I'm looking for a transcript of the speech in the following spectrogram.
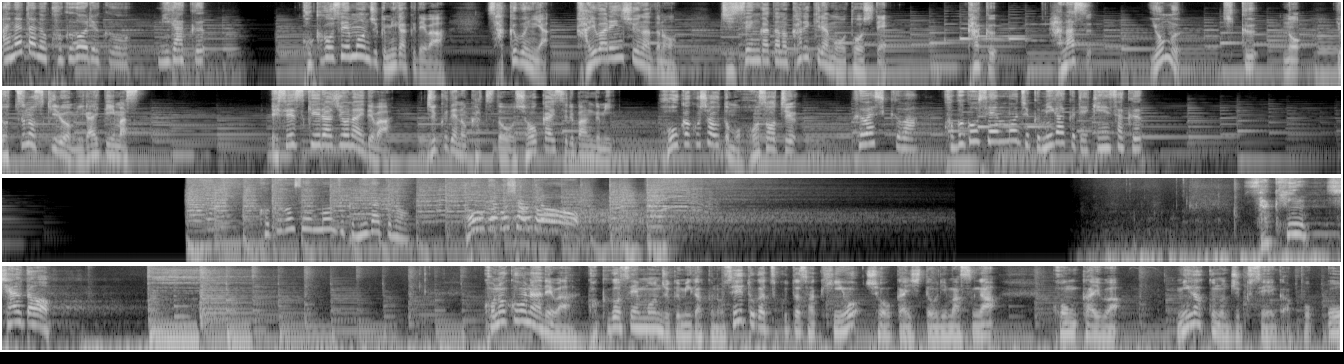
あなたの国語力を磨く国語専門塾美学では作文や会話練習などの実践型のカリキュラムを通して書く、話す、読む、聞くの4つのスキルを磨いています。SSK ラジオ内では塾での活動を紹介する番組放課後シャウトも放送中。詳しくは国語専門塾美学で検索国語専門塾美学の放課後シャウト。作品シャウト。このコーナーでは国語専門塾美学の生徒が作った作品を紹介しておりますが今回は美学の塾生が応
